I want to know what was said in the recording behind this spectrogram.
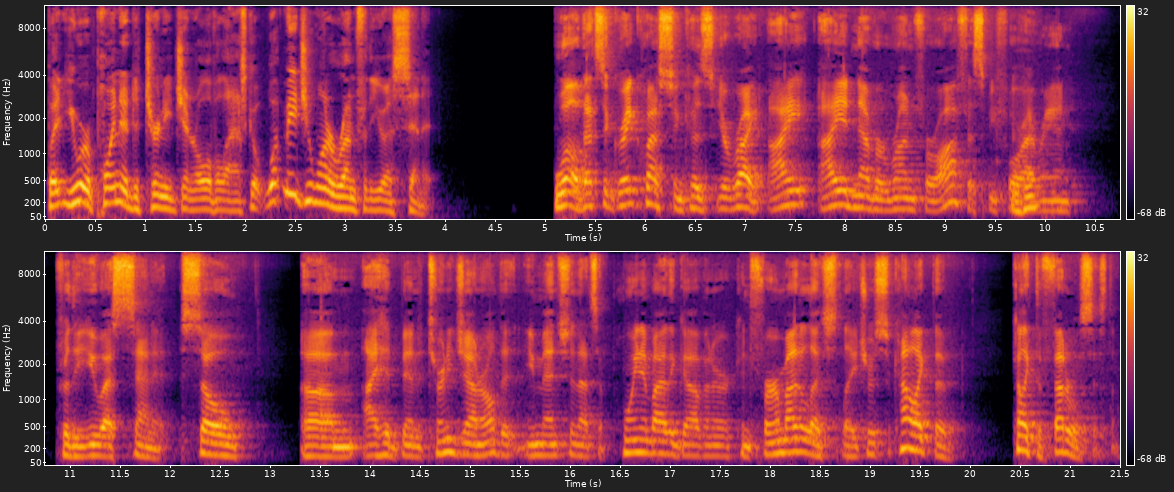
But you were appointed Attorney General of Alaska. What made you want to run for the U.S. Senate? Well, that's a great question because you're right. I, I had never run for office before mm-hmm. I ran for the U.S. Senate. So um, I had been Attorney General that you mentioned. That's appointed by the governor, confirmed by the legislature. So kind of like the kind of like the federal system.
